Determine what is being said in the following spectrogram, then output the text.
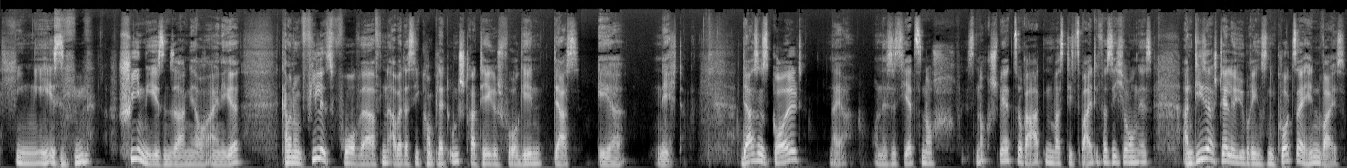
Chinesen, Chinesen sagen ja auch einige, kann man um vieles vorwerfen, aber dass sie komplett unstrategisch vorgehen, das eher nicht. Das ist Gold. Naja, und es ist jetzt noch, ist noch schwer zu raten, was die zweite Versicherung ist. An dieser Stelle übrigens ein kurzer Hinweis.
